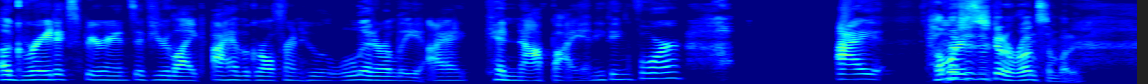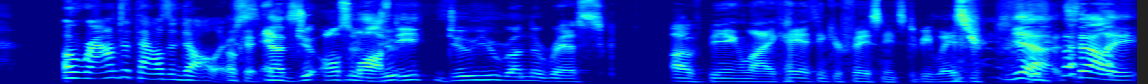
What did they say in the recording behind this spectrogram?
A great experience if you're like, I have a girlfriend who literally I cannot buy anything for. I How much is this going to run somebody? around a thousand dollars. Okay. And That's do, also lofty. Do, do you run the risk of being like, "Hey, I think your face needs to be lasered"? Yeah, Sally,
